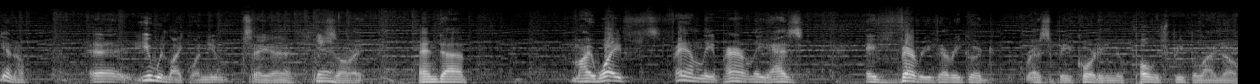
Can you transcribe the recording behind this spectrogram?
You know, uh, you would like one. You say uh, it's Yeah. all right. And uh, my wife's family apparently has a very very good recipe, according to Polish people I know.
